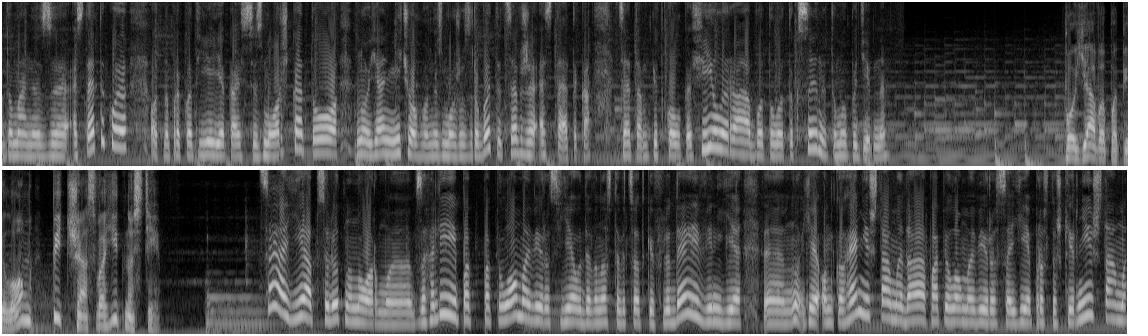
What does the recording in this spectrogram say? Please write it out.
до мене з естетикою, от, наприклад, є якась зморшка, то ну я нічого не зможу зробити. Це вже естетика. Це там підколка філера, ботулотоксин і тому подібне. Поява папілом під час вагітності. Це є абсолютно нормою. Взагалі, пап- папіломавірус є у 90% людей. Він є, е, ну, є онкогенні штами да, папіломавіруса, є просто шкірні штами.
